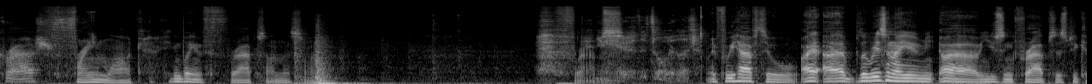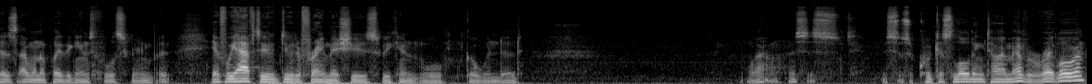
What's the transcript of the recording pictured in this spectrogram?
Crash. frame lock. You can blame Fraps on this one. Fraps. If we have to, I, I the reason I am uh, using Fraps is because I want to play the games full screen. But if we have to due to frame issues, we can we'll go windowed. Wow, this is this is the quickest loading time ever, right, Logan?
